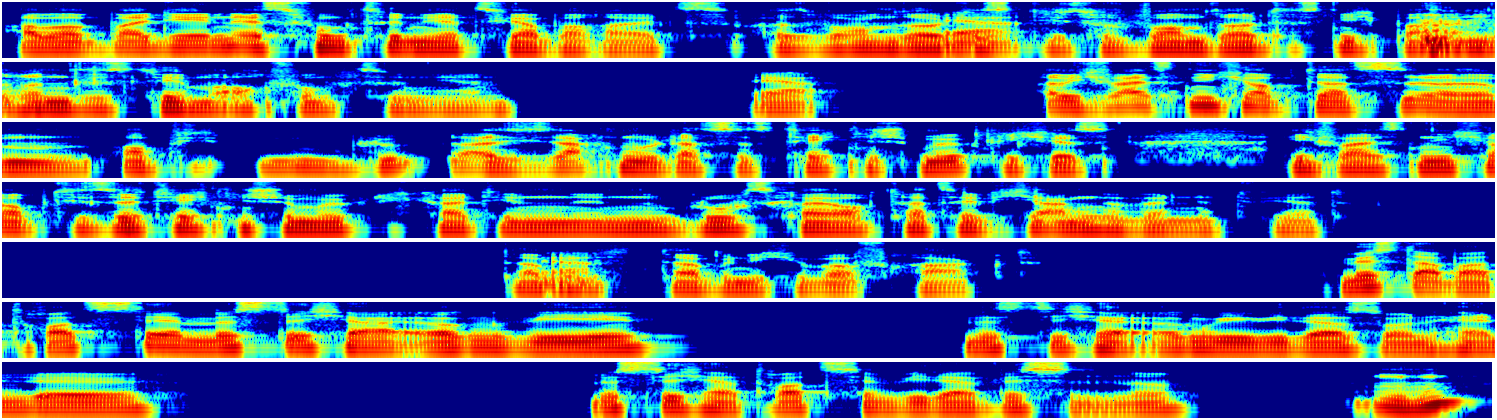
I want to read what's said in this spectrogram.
Aber bei DNS funktioniert es ja bereits. Also warum sollte ja. es nicht, warum sollte es nicht bei anderen Systemen auch funktionieren? Ja. Aber ich weiß nicht, ob das, ähm, ob, also ich sage nur, dass es technisch möglich ist. Ich weiß nicht, ob diese technische Möglichkeit in, in Blue Sky auch tatsächlich angewendet wird. Da, bin ich, da bin ich überfragt. Müsste aber trotzdem, müsste ich ja irgendwie, müsste ich ja irgendwie wieder so ein Handle, müsste ich ja trotzdem wieder wissen, ne? Mhm.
